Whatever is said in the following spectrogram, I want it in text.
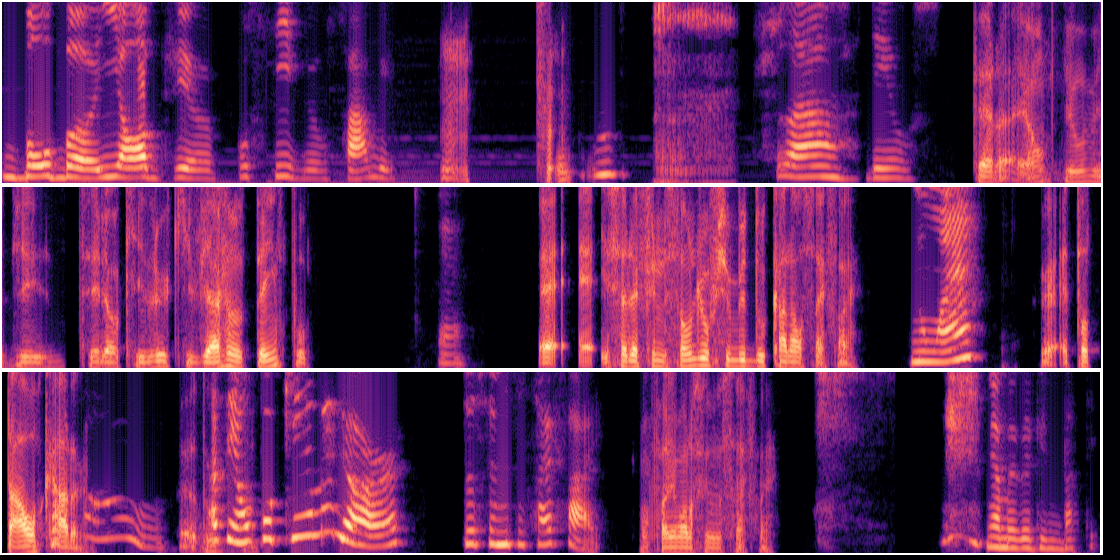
boba e óbvia possível, sabe? ah, Deus. Pera, é um filme de serial killer que viaja no tempo? É. É, é- isso é a definição de um filme do canal Sci-Fi. Não é? É total, cara. Não. Não, Assim, é um pouquinho melhor dos filmes do sci-fi. não falei mal do filme do Sci-Fi. Minha mãe vai vir me bater.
